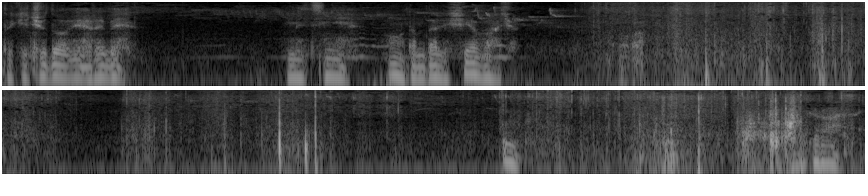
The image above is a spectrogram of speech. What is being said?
Такі чудові гриби. Міцні. О, там далі ще бачу. Красень.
